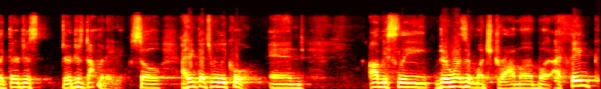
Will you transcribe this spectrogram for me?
Like they're just they're just dominating. So I think that's really cool. And obviously, there wasn't much drama, but I think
